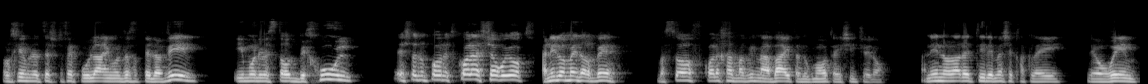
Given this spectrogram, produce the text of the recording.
הולכים לייצר שיתופי פעולה עם אוניברסיטת תל אביב, עם אוניברסיטאות בחו"ל, יש לנו פה את כל האפשרויות. אני לומד הרבה, בסוף כל אחד מביא מהבית את הדוגמאות האישית שלו. אני נולדתי למשק חקלאי, להורים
